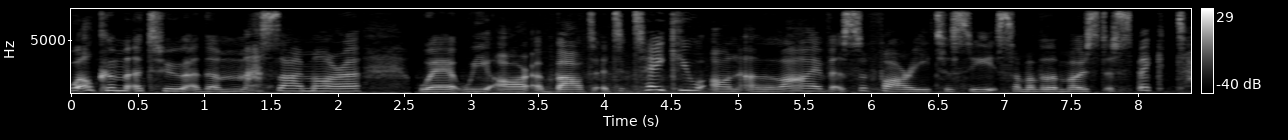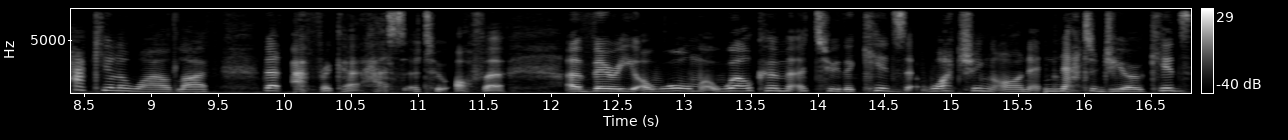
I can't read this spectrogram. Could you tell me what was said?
welcome to the Masai Mara, where we are about to take you on a live safari to see some of the most spectacular wildlife that Africa has to offer. A very warm welcome to the kids watching on Nat Geo Kids.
